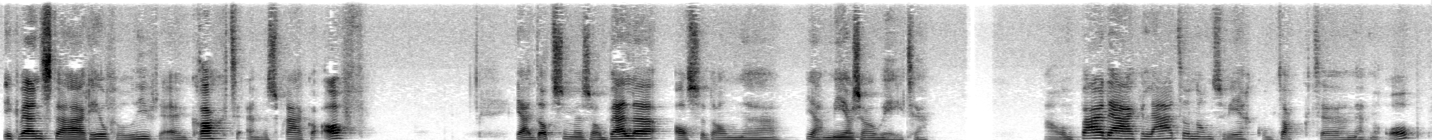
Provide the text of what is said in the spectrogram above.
ik wenste haar heel veel liefde en kracht. En we spraken af ja, dat ze me zou bellen als ze dan uh, ja, meer zou weten. Nou, een paar dagen later nam ze weer contact uh, met me op.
